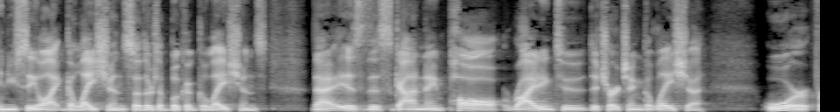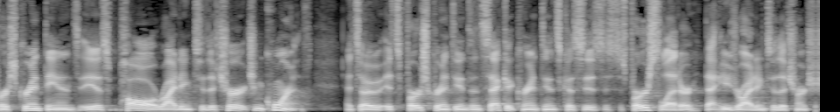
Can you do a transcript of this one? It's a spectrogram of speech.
and you see like Galatians, so there's a book of Galatians, that is this guy named Paul writing to the church in Galatia or First Corinthians is Paul writing to the church in Corinth. And so it's First Corinthians and Second Corinthians because this is his first letter that he's writing to the church,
